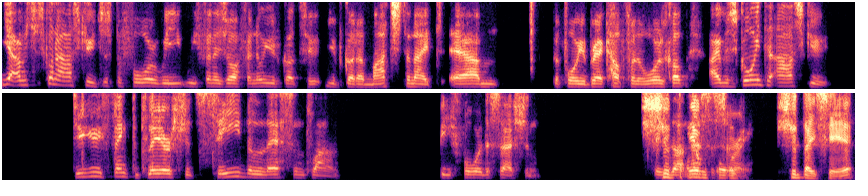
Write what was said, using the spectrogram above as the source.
yeah, I was just going to ask you just before we we finish off. I know you've got to you've got a match tonight. Um, before you break up for the World Cup, I was going to ask you: Do you think the players should see the lesson plan before the session? Should that necessary? Should they see it?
